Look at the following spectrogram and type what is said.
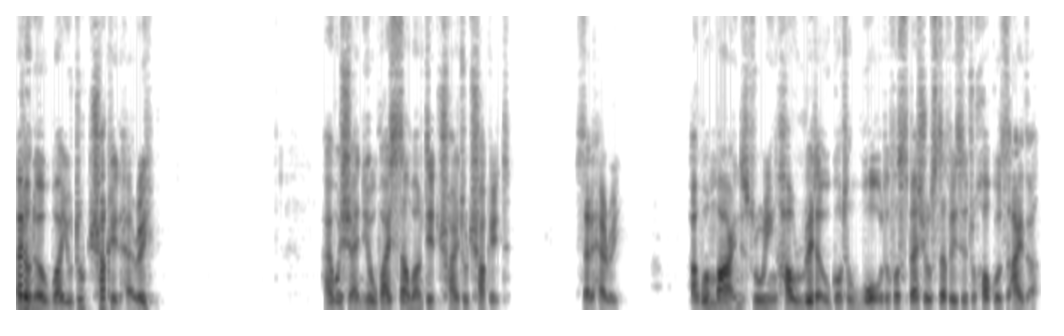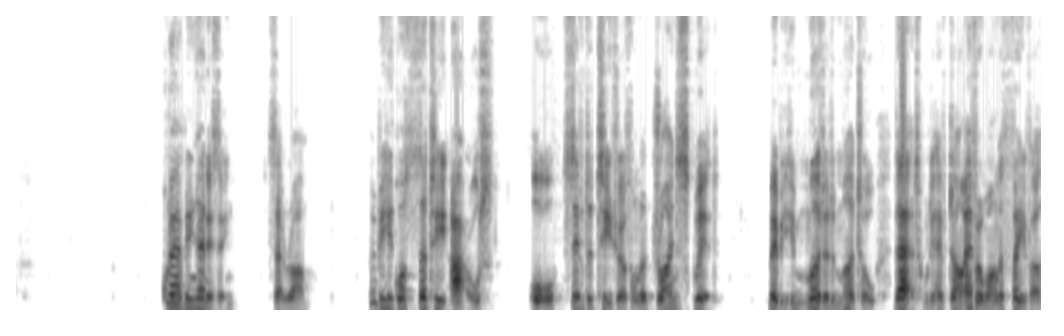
I don't know why you don't chuck it, Harry. I wish I knew why someone did try to chuck it, said Harry. I wouldn't mind throwing how Riddle got a ward for special services to Hogwarts either. Could have been anything, said Ron. Maybe he got thirty owls, or saved the teacher from a giant squid. Maybe he murdered Myrtle. That would have done everyone a favor.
